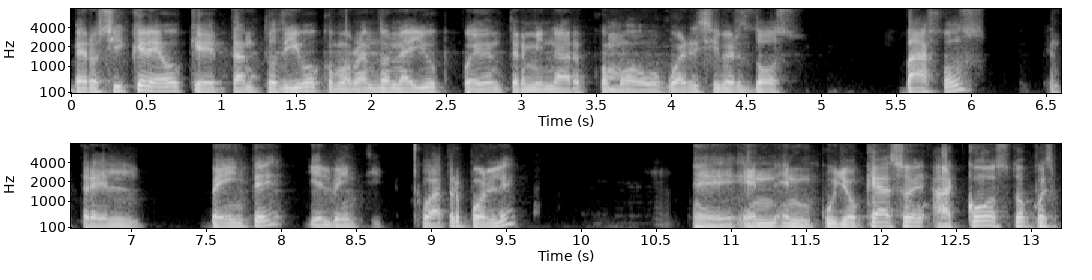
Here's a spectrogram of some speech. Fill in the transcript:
Pero sí creo que tanto Divo como Brandon Ayuk pueden terminar como wide receivers 2 bajos, entre el 20 y el 24, ponle. Eh, en, en cuyo caso, a costo, pues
